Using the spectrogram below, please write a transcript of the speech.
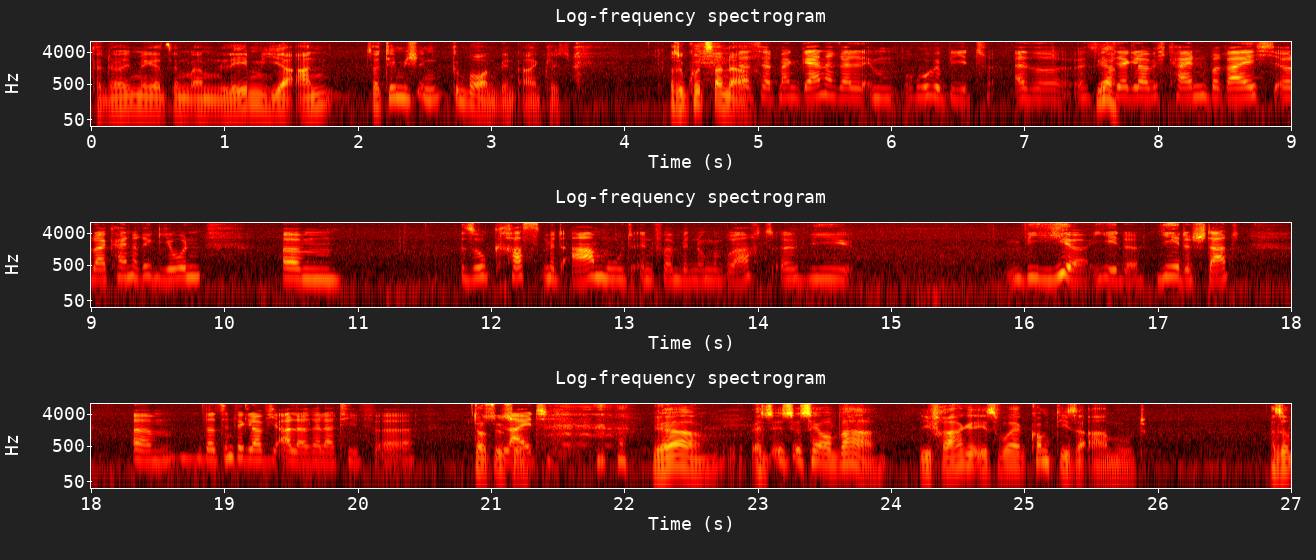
Da höre ich mir jetzt in meinem Leben hier an, seitdem ich geboren bin eigentlich. Also kurz danach. Das hört man generell im Ruhrgebiet. Also es wird ja, ja glaube ich, kein Bereich oder keine Region ähm, so krass mit Armut in Verbindung gebracht äh, wie, wie hier, jede, jede Stadt. Ähm, da sind wir, glaube ich, alle relativ äh, das ist leid. So. Ja, es ist, ist ja auch wahr. Die Frage ist, woher kommt diese Armut? Also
